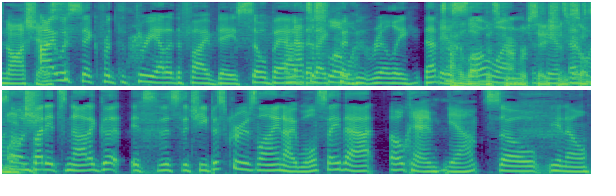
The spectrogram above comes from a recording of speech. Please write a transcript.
nauseous I was sick for the three out of the five days, so bad that's that I couldn't one. really. That's a I I slow love this one. conversation That's so a slow one, much. but it's not a good. It's it's the cheapest cruise line. I will say that. okay yeah So you know,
